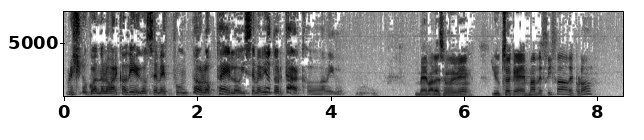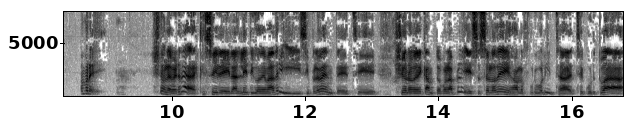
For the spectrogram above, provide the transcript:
Hombre, yo cuando lo marcó Diego se me spuntó los pelos y se me vio casco, amigo. Me parece muy bien. ¿Y usted qué es más de FIFA, de pro? Hombre, yo la verdad es que soy del Atlético de Madrid y simplemente este, yo no me decanto por la Play, eso se lo dejo a los futbolistas, este Courtois,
